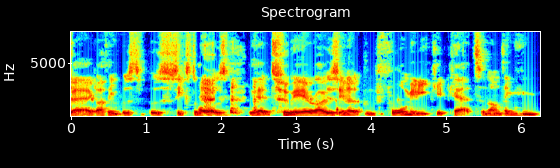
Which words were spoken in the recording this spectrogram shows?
bag. I think was was six dollars. It had two Aeros in it and four mini Kit Kats, and I'm thinking,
